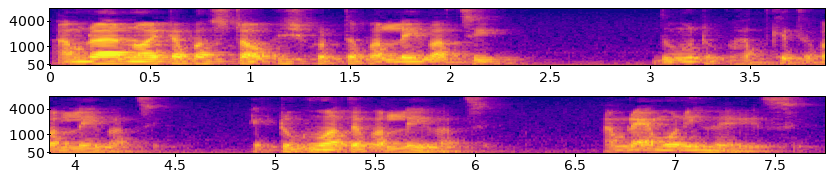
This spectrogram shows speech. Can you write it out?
আমরা নয়টা, পাঁচটা অফিস করতে পারলেই বাঁচি, দুমুঠো ভাত খেতে পারলেই বাঁচি, একটু ঘুমাতে পারলেই বাঁচি। আমরা এমনই হয়ে গেছি।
